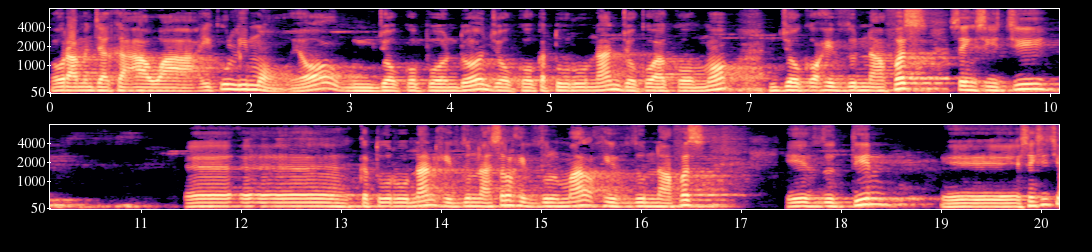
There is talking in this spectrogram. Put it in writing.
ora menjaga awak iku limo ya. Jaga bondo jaga keturunan jaga agama jaga hifdzun nafas sing siji eh, eh, eh, keturunan hifdzun nasl hifdzul mal hifdzun nafas hifdzuddin eh sing siji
